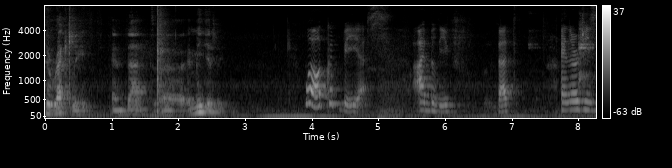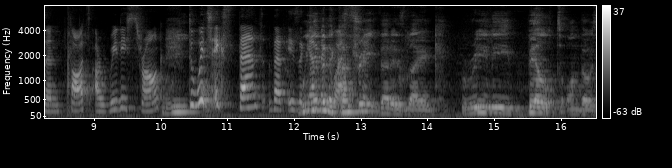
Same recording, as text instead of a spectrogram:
directly and that uh, immediately? well, it could be yes. I believe that energies and thoughts are really strong. We- to which extent that is we again live the in a country that is like really built on those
